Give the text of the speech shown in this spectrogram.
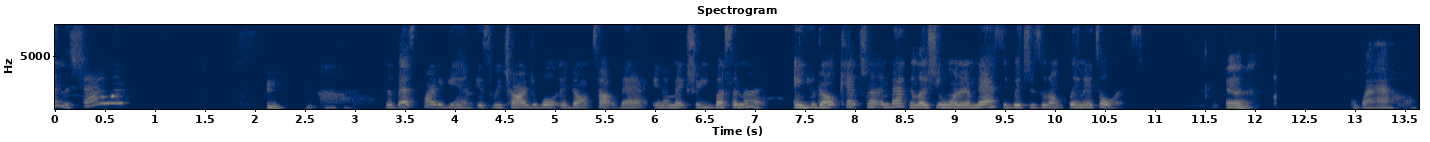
in the shower. Mm-hmm. the best part again is rechargeable. It don't talk back, and it makes sure you bust a nut, and you don't catch nothing back unless you're one of them nasty bitches who don't clean their toys. Ugh. Wow.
